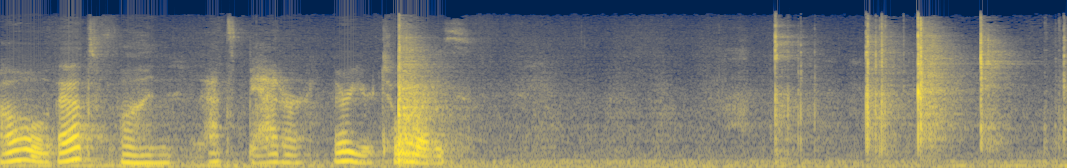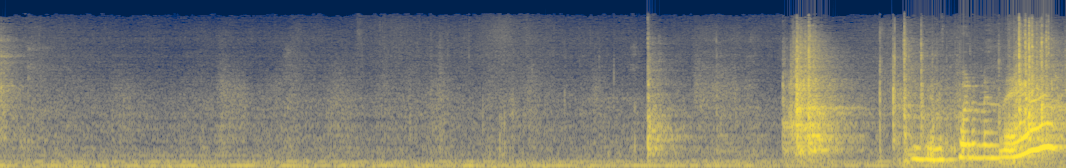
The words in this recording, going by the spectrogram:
Oh, that's fun. That's better. They're your toys. You gonna put them in there?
